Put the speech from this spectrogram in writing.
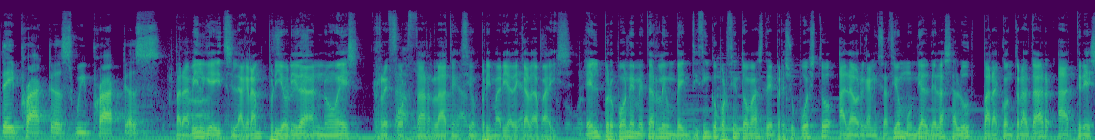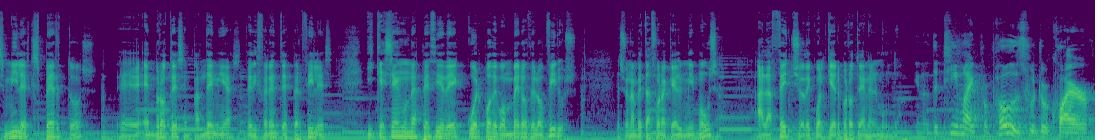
they practice, we practice. Para Bill Gates, la gran prioridad no es reforzar la atención primaria de cada país. Él propone meterle un 25% más de presupuesto a la Organización Mundial de la Salud para contratar a 3.000 expertos eh, en brotes, en pandemias, de diferentes perfiles, y que sean una especie de cuerpo de bomberos de los virus. Es una metáfora que él mismo usa, al acecho de cualquier brote en el mundo. You know, the team I propose would require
